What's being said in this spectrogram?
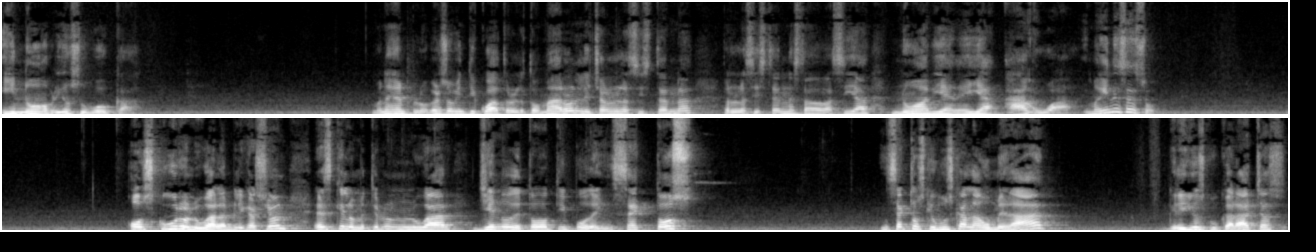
y no abrió su boca. Un ejemplo, verso 24, le tomaron, le echaron en la cisterna, pero la cisterna estaba vacía, no había en ella agua. Imagínense eso. Oscuro lugar. La implicación es que lo metieron en un lugar lleno de todo tipo de insectos, insectos que buscan la humedad, grillos, cucarachas,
